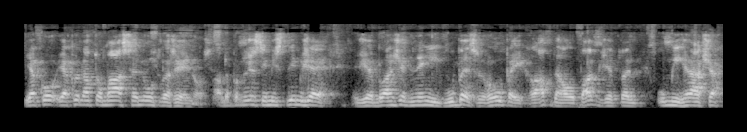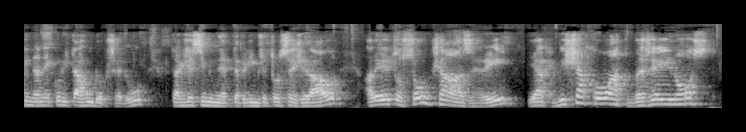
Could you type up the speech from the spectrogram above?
jako, jako na to má sednout veřejnost. Ale protože si myslím, že, že Blažek není vůbec hloupý chlap, naopak, že ten umí hrát šachy na několik tahů dopředu, takže si mi netvrdím, že to sežral, ale je to součást hry, jak vyšachovat veřejnost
